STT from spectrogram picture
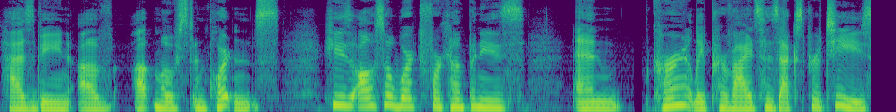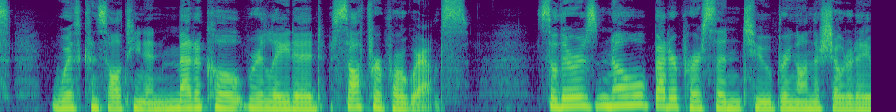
has been of utmost importance, he's also worked for companies and currently provides his expertise with consulting in medical related software programs. So there is no better person to bring on the show today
